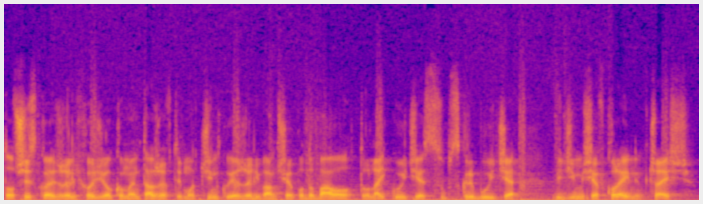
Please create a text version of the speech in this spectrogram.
to wszystko, jeżeli chodzi o komentarze w tym odcinku. Jeżeli Wam się podobało, to lajkujcie, subskrybujcie. Widzimy się w kolejnym. Cześć!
